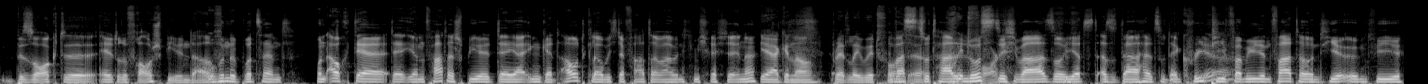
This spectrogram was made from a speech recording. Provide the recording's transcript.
besorgte ältere Frau spielen darf. 100 Prozent. Und auch der, der ihren Vater spielt, der ja in Get Out, glaube ich, der Vater war, wenn ich mich recht erinnere. Ja, genau. Bradley Whitford. was ja. total Whitford. lustig war, so jetzt, also da halt so der creepy Ja. Familienvater und hier irgendwie,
